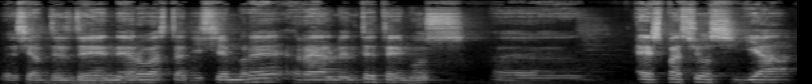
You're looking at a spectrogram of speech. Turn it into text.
es decir, desde enero hasta diciembre realmente tenemos eh, espacios ya,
